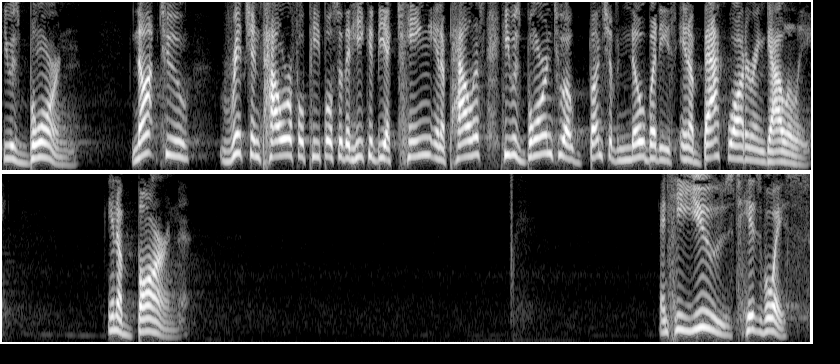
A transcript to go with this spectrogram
He was born not to rich and powerful people so that he could be a king in a palace. He was born to a bunch of nobodies in a backwater in Galilee, in a barn. And he used his voice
